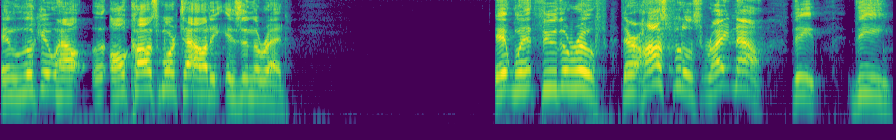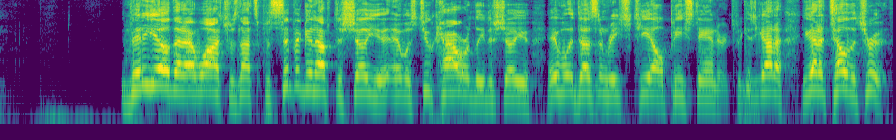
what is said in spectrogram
and look at how all cause mortality is in the red. It went through the roof. There are hospitals right now. The, the, video that I watched was not specific enough to show you. It was too cowardly to show you. It doesn't reach TLP standards because you gotta you gotta tell the truth.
